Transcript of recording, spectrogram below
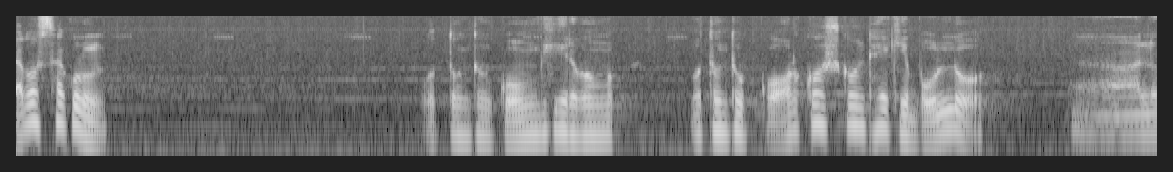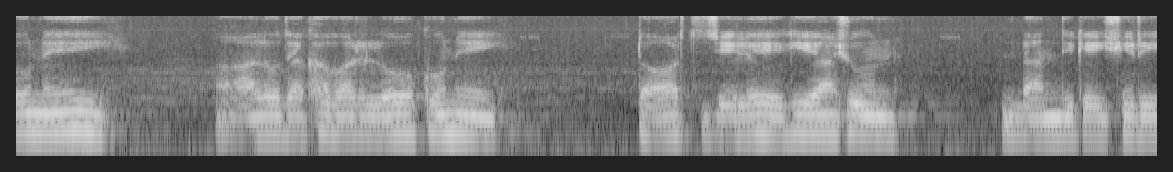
ব্যবস্থা করুন। অত্যন্ত গম্ভীর এবং অত্যন্ত কর্কশ কণ্ঠে কে বলল, আলো নেই, আলো দেখাবার লোকও নেই। টর্চ জেলে এগিয়ে আসুন ডান দিকেই সিঁড়ি।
